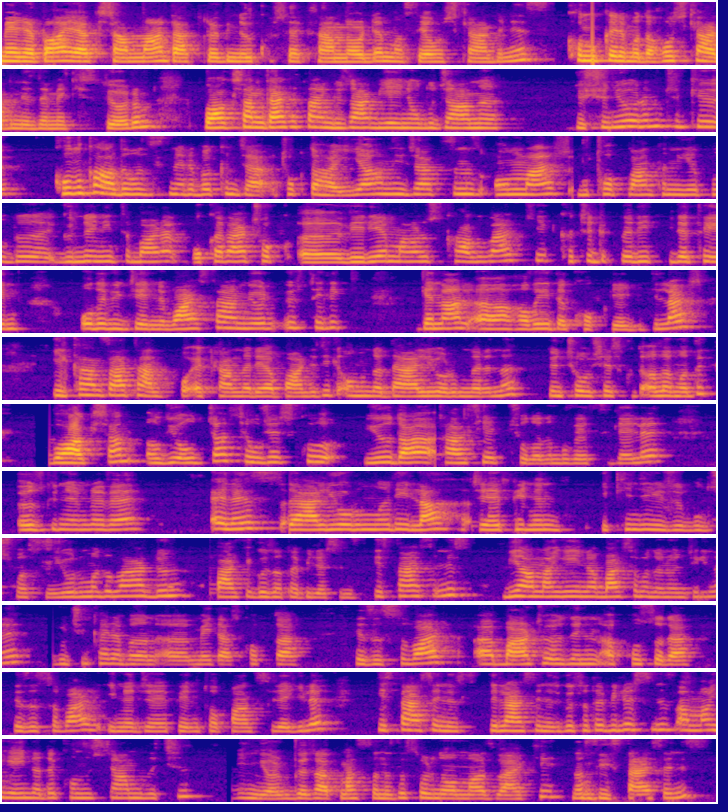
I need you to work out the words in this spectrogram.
Merhaba, iyi akşamlar. Daktilo 1984'de masaya hoş geldiniz. Konuklarıma da hoş geldiniz demek istiyorum. Bu akşam gerçekten güzel bir yayın olacağını düşünüyorum. Çünkü konuk aldığımız isimlere bakınca çok daha iyi anlayacaksınız. Onlar bu toplantının yapıldığı günden itibaren o kadar çok e, veriye maruz kaldılar ki kaçırdıkları hiçbir detayın olabileceğini varsaymıyorum. Üstelik genel e, havayı da koklayabildiler. İlkan zaten bu ekranlara yabancı değil. Onun da değerli yorumlarını dün Çavuşesku'da alamadık. Bu akşam alıyor olacağız. Çavuşesku'yu da tavsiye etmiş olalım bu vesileyle. Özgün Emre ve Enes değerli yorumlarıyla CHP'nin ikinci yüzü buluşmasını yorumladılar dün. Belki göz atabilirsiniz. İsterseniz bir yandan yayına başlamadan önce yine Gülçin Karabağ'ın e, Medyaskop'ta yazısı var. E, Bartu Özden'in Aposto'da yazısı var. Yine CHP'nin toplantısıyla ilgili. İsterseniz, dilerseniz göz atabilirsiniz ama yayında da konuşacağımız için bilmiyorum göz atmazsanız da sorun olmaz belki. Nasıl isterseniz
